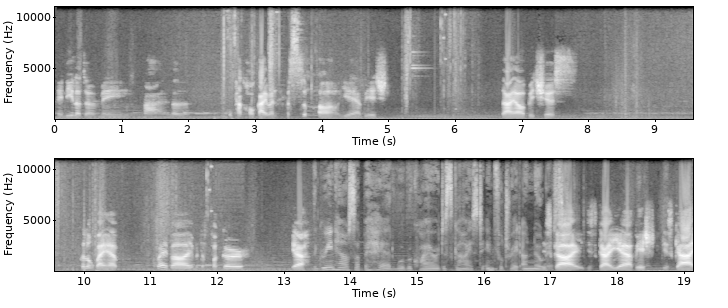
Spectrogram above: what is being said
ไอ้นี่เราจะไม่ตายเราจะหักคอไก่มันซึบอ๋อ yeah bitch ได้เอา bitches ก็ลงไปครับบายบาย motherfucker yeah The greenhouse up ahead will require a disguise to infiltrate this unnoticed. guy this guy yeah bitch this guy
